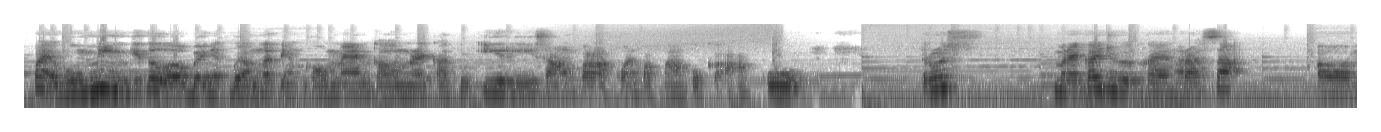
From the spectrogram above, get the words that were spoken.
apa ya booming gitu loh banyak banget yang komen kalau mereka tuh iri sama perlakuan papa aku ke aku terus mereka juga kayak ngerasa ehm,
